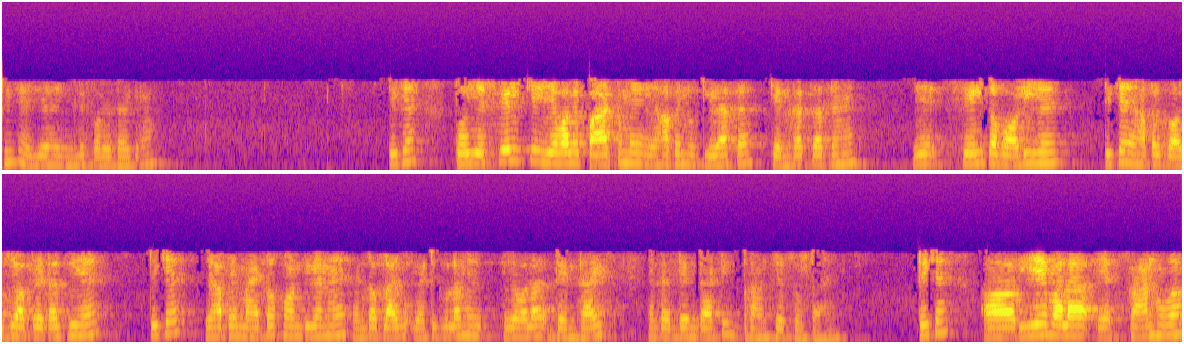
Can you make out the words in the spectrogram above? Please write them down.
ठीक है, ये है इंग्लिश वाला डायग्राम। ठीक है? तो ये सेल के ये वाले पार्ट में यहाँ पे न्यूक्लियस है केंद्रक कहते हैं। ये सेल का बॉडी है, ठीक है, यहाँ पर गॉल्जी ऑपरेटर्स भी है, ठीक है। यहाँ पे माइटोकॉन्ड्रियन है एंडोप्लाज्मिक रेटिकुलम है, ये वाला डेंड्राइट डेंड्राइटिक ब्रांचेस होता है, ठीक है। और ये वाला एक्सान हुआ,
